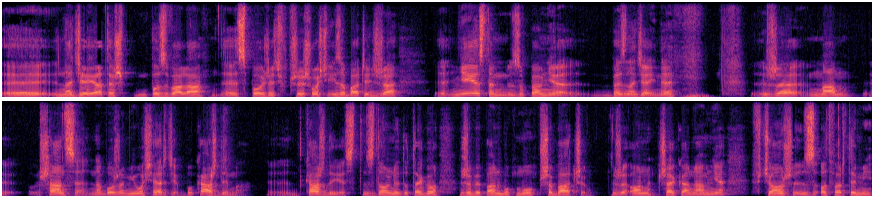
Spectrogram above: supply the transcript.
E, Nadzieja też pozwala e, spojrzeć w przyszłość i zobaczyć, że e, nie jestem zupełnie beznadziejny, że mam e, szansę na Boże miłosierdzie, bo każdy ma. E, Każdy jest zdolny do tego, żeby Pan Bóg mu przebaczył, że On czeka na mnie wciąż z otwartymi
